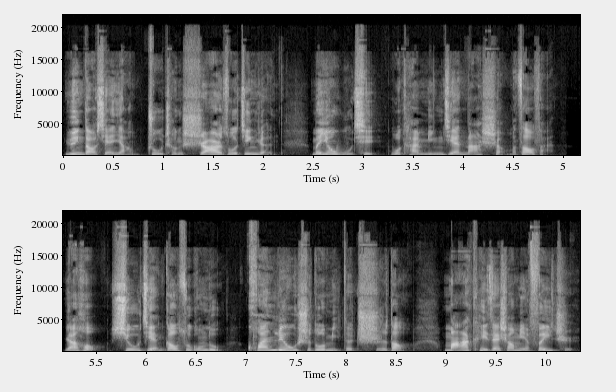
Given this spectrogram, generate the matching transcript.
运到咸阳铸成十二座金人。没有武器，我看民间拿什么造反？然后修建高速公路，宽六十多米的驰道，马可以在上面飞驰，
